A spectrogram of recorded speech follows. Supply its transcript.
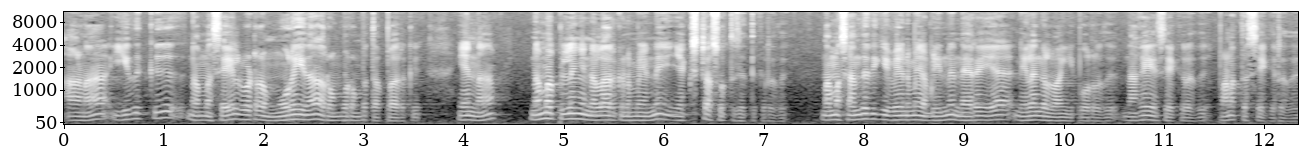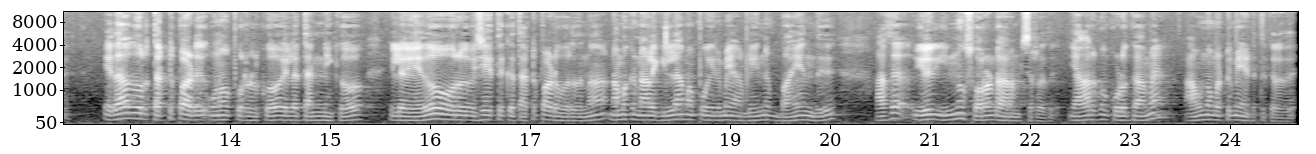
ஆனால் இதுக்கு நம்ம செயல்படுற முறை தான் ரொம்ப ரொம்ப தப்பாக இருக்குது ஏன்னா நம்ம பிள்ளைங்க நல்லா இருக்கணுமேனு எக்ஸ்ட்ரா சொத்து சேர்த்துக்கிறது. நம்ம சந்ததிக்கு வேணுமே அப்படின்னு நிறைய நிலங்கள் வாங்கி போடுறது நகையை சேர்க்கறது பணத்தை சேர்க்கறது. ஏதாவது ஒரு தட்டுப்பாடு உணவுப் பொருளுக்கோ இல்லை தண்ணிக்கோ இல்லை ஏதோ ஒரு விஷயத்துக்கு தட்டுப்பாடு வருதுன்னா நமக்கு நாளைக்கு இல்லாமல் போயிருமே அப்படின்னு பயந்து அதை இன்னும் சுரண்ட ஆரம்பிச்சிடுறது. யாருக்கும் கொடுக்காம அவங்க மட்டுமே எடுத்துக்கிறது.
